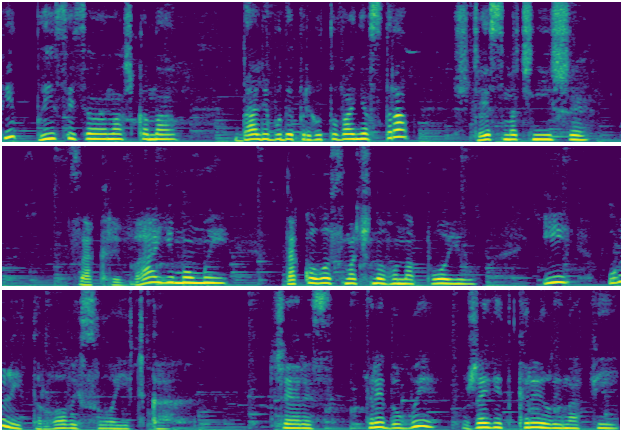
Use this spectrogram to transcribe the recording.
підписуйтесь на наш канал. Далі буде приготування страв ще смачніше. Закриваємо ми такого смачного напою і у літрових слоїчках. Через три доби вже відкрили напій.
